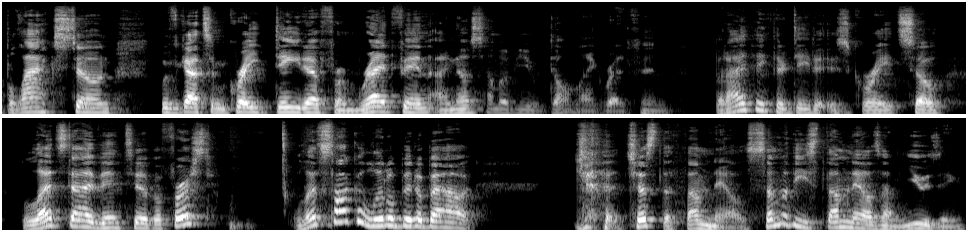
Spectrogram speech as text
Blackstone. We've got some great data from Redfin. I know some of you don't like Redfin, but I think their data is great. So let's dive into it. But first, let's talk a little bit about just the thumbnails. Some of these thumbnails I'm using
